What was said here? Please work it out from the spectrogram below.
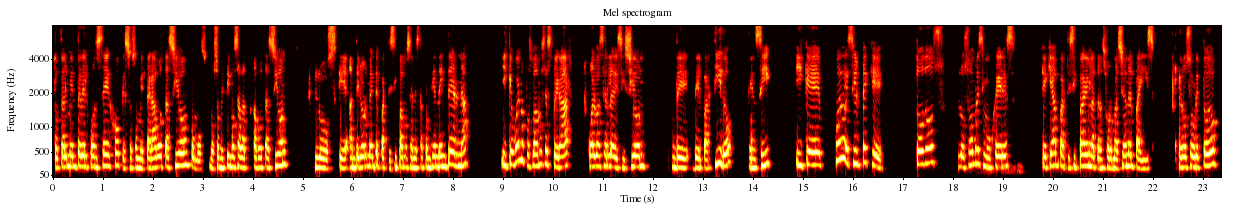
totalmente del Consejo, que se someterá a votación, como nos sometimos a, votación los que anteriormente participamos en esta contienda interna, y que bueno, pues vamos a esperar cuál va a ser la decisión de, del partido en sí, y que puedo decirte que todos los hombres y mujeres que quieran participar en la transformación del país, pero sobre todo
